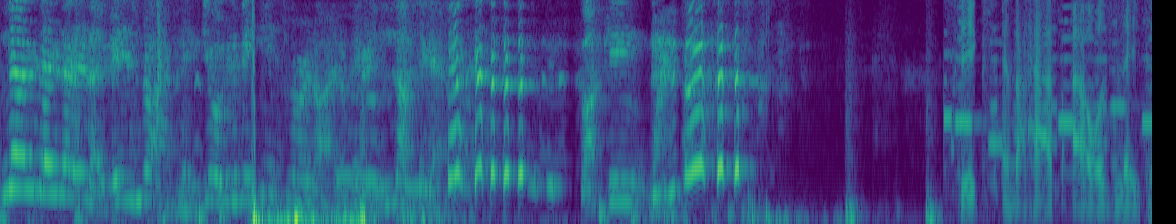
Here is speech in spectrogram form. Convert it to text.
no, no, no, no, no. It is not happening. You are going to be here tomorrow night and I'm hearing nothing else. Fucking wank. Six and a half hours later.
